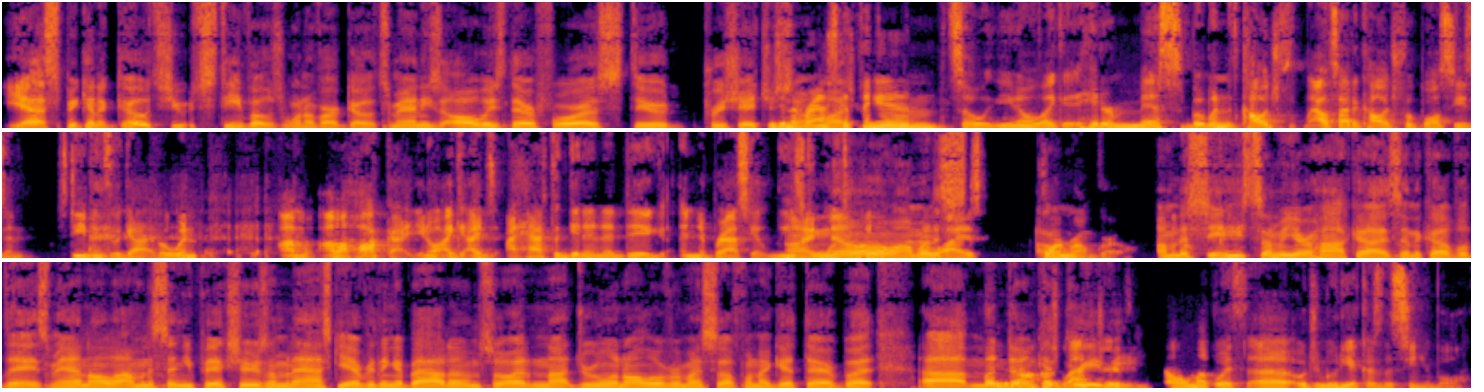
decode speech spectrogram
Yeah, speaking of goats, you Steve-O's one of our goats, man. He's always there for us, dude. Appreciate you He's so a Nebraska much. fan, so you know, like hit or miss. But when it's college outside of college football season, Steven's the guy. But when I'm I'm a Hawkeye, you know, I, I, I have to get in a dig in Nebraska at least. I know. I'm otherwise, corn won't grow. I'm going to see some of your Hawkeyes in a couple days, man. i am going to send you pictures. I'm going to ask you everything about them, so I'm not drooling all over myself when I get there. But uh, Mundungus Creevy fell in love with uh, Ojemudia because of the Senior Bowl.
